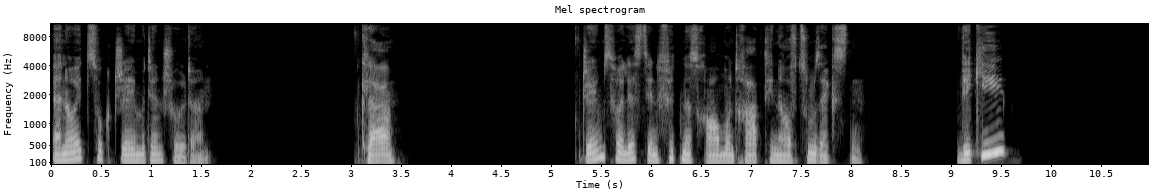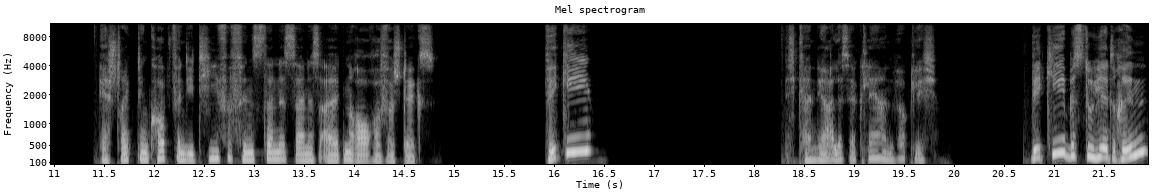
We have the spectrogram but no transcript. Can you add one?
Erneut zuckt Jay mit den Schultern. Klar. James verlässt den Fitnessraum und trabt hinauf zum sechsten. Vicky? Er streckt den Kopf in die tiefe Finsternis seines alten Raucherverstecks. Vicky? Ich kann dir alles erklären, wirklich. Vicky, bist du hier drin?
